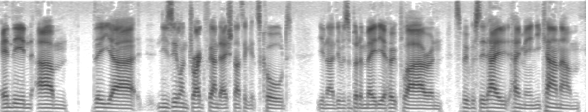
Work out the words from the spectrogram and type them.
And then um, the uh, New Zealand Drug Foundation, I think it's called. You know, there was a bit of media hoopla, and some people said, "Hey, hey, man, you can't um."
